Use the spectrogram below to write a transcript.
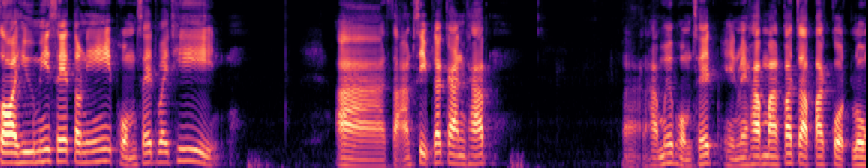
ซอยฮิวมิเซตตัวนี้ผมเซตไว้ที่อ่าสามสิบแล้วกันครับอ่าครับเมื่อผมเซตเห็นไหมครับมันก็จะปรากฏลง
